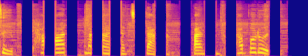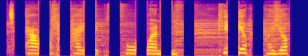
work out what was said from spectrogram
สืบทอดมาจากบรรพบุรุษชาวไทยพวน ที่อพยพ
